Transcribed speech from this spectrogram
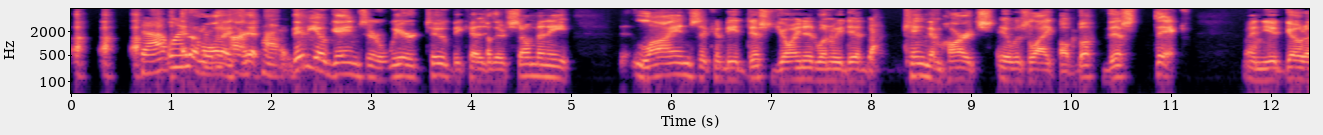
that one. I don't know what I archive. said. Video games are weird too because there's so many lines that can be disjointed. When we did Yeah. Kingdom Hearts, it was like a book this thick. And you'd go to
